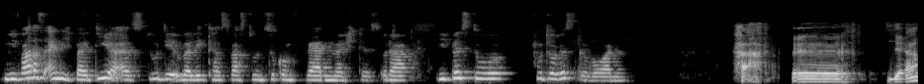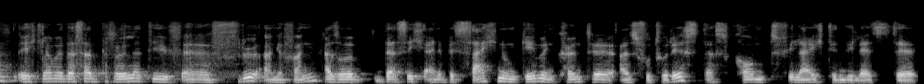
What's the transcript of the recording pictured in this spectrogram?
Wie war das eigentlich bei dir, als du dir überlegt hast, was du in Zukunft werden möchtest? Oder wie bist du Futurist geworden? Ha, äh, ja, ich glaube, das hat relativ äh, früh angefangen. Also, dass ich eine Bezeichnung geben könnte als Futurist, das kommt vielleicht in die letzten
